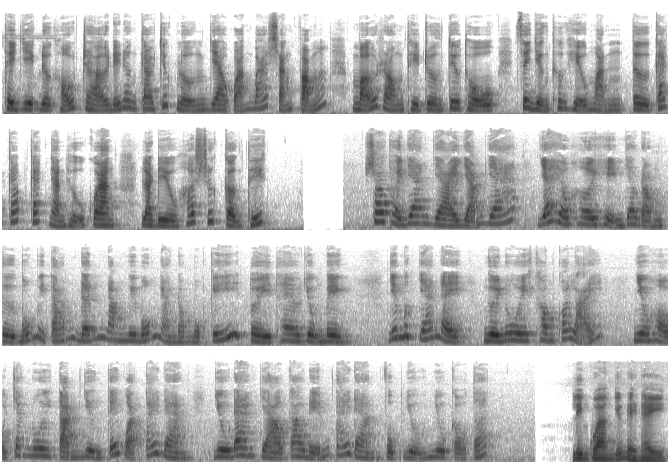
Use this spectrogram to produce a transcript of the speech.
thì việc được hỗ trợ để nâng cao chất lượng và quảng bá sản phẩm, mở rộng thị trường tiêu thụ, xây dựng thương hiệu mạnh từ các cấp các ngành hữu quan là điều hết sức cần thiết. Sau thời gian dài giảm giá, giá heo hơi hiện dao động từ 48 đến 54.000 đồng một ký tùy theo vùng miền. Với mức giá này, người nuôi không có lãi. Nhiều hộ chăn nuôi tạm dừng kế hoạch tái đàn dù đang vào cao điểm tái đàn phục vụ nhu cầu Tết. Liên quan vấn đề này,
